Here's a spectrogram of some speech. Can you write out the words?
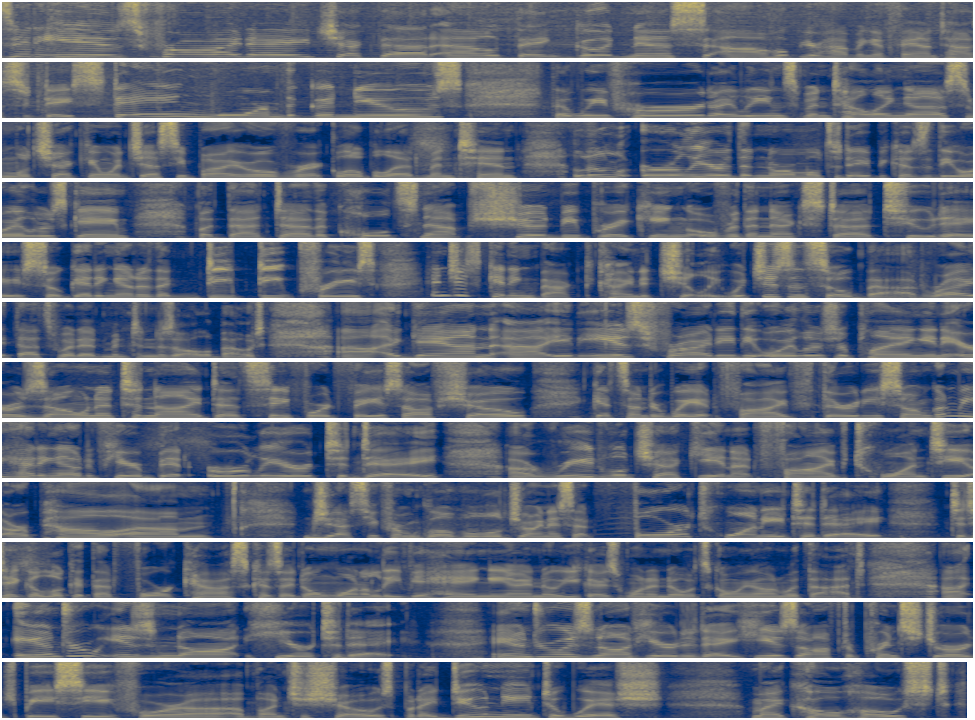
Friday. Is Friday. Check that out. Thank goodness. Uh, hope you're having a fantastic day. Staying warm. The good news that we've heard, Eileen's been telling us, and we'll check in with Jesse Beyer over at Global Edmonton a little earlier than normal today because of the Oilers game, but that uh, the cold snap should be breaking over the next uh, two days. So getting out of the deep, deep freeze and just getting back to kind of chilly, which isn't so bad, right? That's what Edmonton is all about. Uh, again, uh, it is Friday. The Oilers are playing in Arizona tonight. City Ford Face-Off show gets underway at 5:30. So I'm going to be heading out of here a bit earlier today. Uh, Reed will check in at 5:20. Our pal um, Jesse from Global will join us at 4:20 today to take a look at that forecast because I don't want to leave you hanging. I know you guys want to know what's going on with that. Uh, Andrew is not here today. Andrew is not here today. He is off to Prince George, BC for uh, a bunch of shows. But I do need to wish my co-host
